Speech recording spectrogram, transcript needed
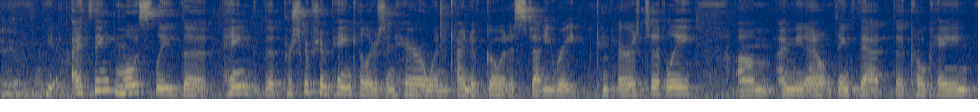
any other form of Yeah, drugs. I think mostly the pain, the prescription painkillers and heroin kind of go at a steady rate comparatively. Um, I mean, I don't think that the cocaine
